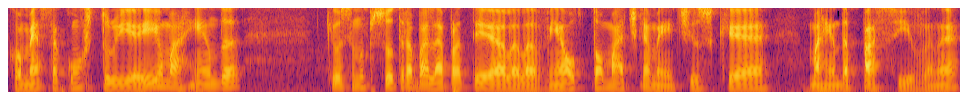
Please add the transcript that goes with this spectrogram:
começa a construir aí uma renda que você não precisou trabalhar para ter ela, ela vem automaticamente. Isso que é uma renda passiva, né?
